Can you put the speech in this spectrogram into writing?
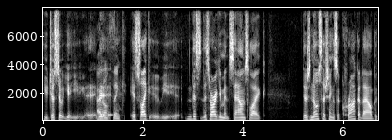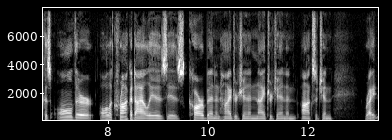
You just you, you, I don't think it's like this. This argument sounds like there's no such thing as a crocodile because all there all a crocodile is is carbon and hydrogen and nitrogen and oxygen, right?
